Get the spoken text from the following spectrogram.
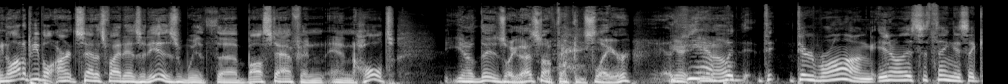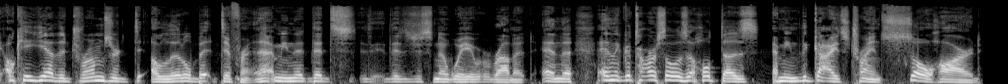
mean, a lot of people aren't satisfied as it is with uh, Bostaph and and Holt. You know, it's like that's not fucking Slayer. You- yeah, you know? but th- they're wrong. You know, that's the thing. It's like, okay, yeah, the drums are d- a little bit different. I mean, that, that's there's just no way around it. And the and the guitar solos that Holt does. I mean, the guy's trying so hard,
